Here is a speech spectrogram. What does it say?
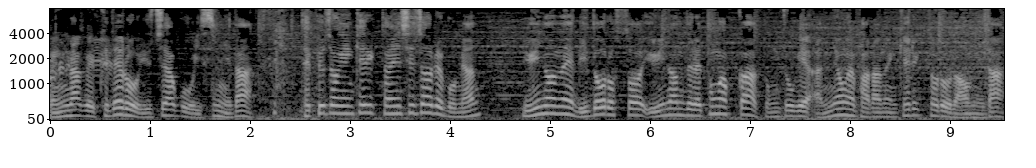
맥락을 그대로 유지하고 있습니다. 대표적인 캐릭터인 시절을 보면 유인원의 리더로서 유인원들의 통합과 동족의 안녕을 바라는 캐릭터로 나옵니다.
